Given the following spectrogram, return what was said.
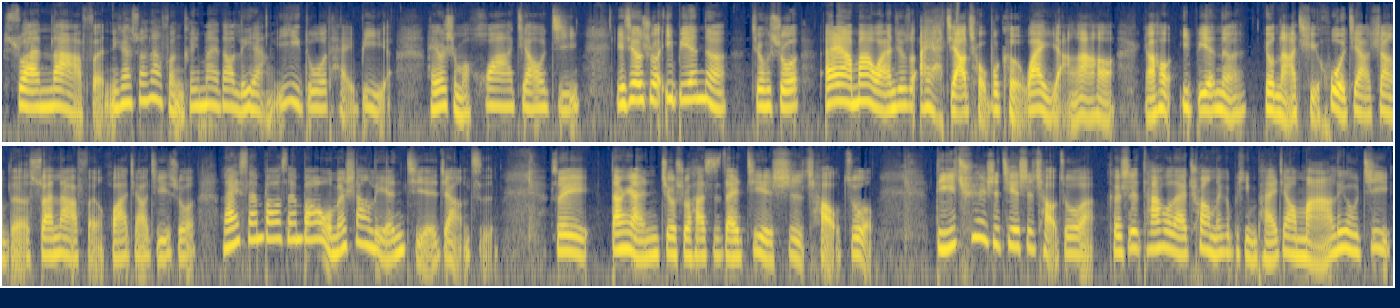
酸辣粉，你看酸辣粉可以卖到两亿多台币啊！还有什么花椒鸡？也就是说，一边呢就说，哎呀，骂完就说，哎呀，家丑不可外扬啊，哈。然后一边呢又拿起货架上的酸辣粉、花椒鸡，说，来三包三包，我们上连结这样子。所以当然就说他是在借势炒作，的确是借势炒作啊。可是他后来创那个品牌叫麻六记。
